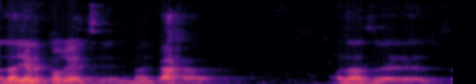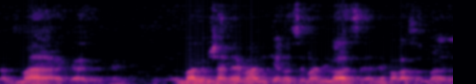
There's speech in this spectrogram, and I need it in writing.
אז הילד קורא את זה, הוא אומר ככה אז, אז, אז מה, מה זה משנה, מה אני כן עושה, מה אני לא עושה, אני יכול לעשות מה זה.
